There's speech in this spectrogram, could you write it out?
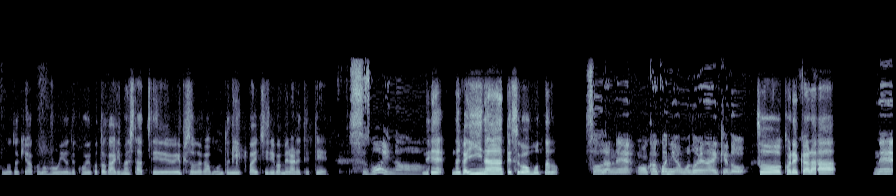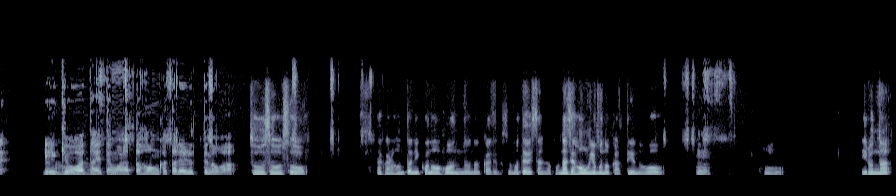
この時はこの本を読んでこういうことがありましたっていうエピソードが本当にいっぱい散りばめられてて。すごいな、ねなんかいいなーってすごい思ったの。そうだね。もう過去には戻れないけど。そうこれからね影響を与えてもららった本を語れるってのはそうそうそう。だから本当にこの本の中でその又吉さんがこうなぜ本を読むのかっていうのをうん。こういろんな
